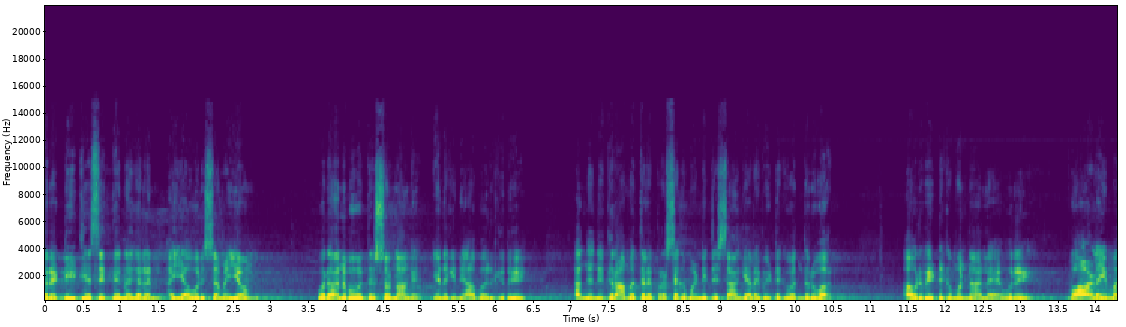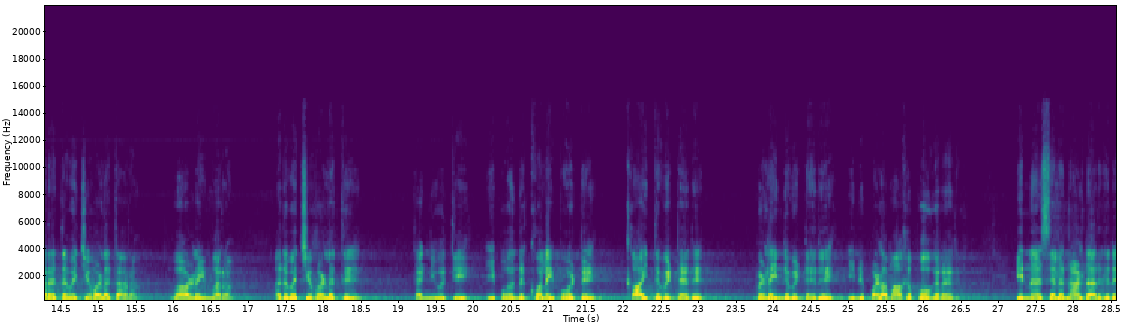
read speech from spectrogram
டிஜேசி தினகரன் ஐயா ஒரு சமயம் ஒரு அனுபவத்தை சொன்னாங்க. எனக்கு ஞாபகம் இருக்குது. அங்கங்கே கிராமத்தில் பிரசகம் பண்ணிட்டு சாயங்காலம் வீட்டுக்கு வந்துடுவார் அவர் வீட்டுக்கு முன்னால் ஒரு வாழை மரத்தை வச்சு வளர்த்தாராம். வாழை மரம். அதை வச்சு வளர்த்து தண்ணி ஊற்றி இப்போ வந்து கொலை போட்டு காய்த்து விட்டது விளைந்து விட்டது இன்னும் பழமாக போகிறாரு. இன்னும் சில நாள் தான் இருக்குது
